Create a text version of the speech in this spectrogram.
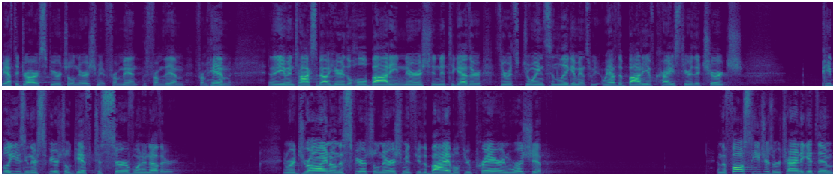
We have to draw our spiritual nourishment from, men, from them, from Him. And it even talks about here the whole body nourished and knit together through its joints and ligaments. We, we have the body of Christ here, the church, people using their spiritual gift to serve one another. And we're drawing on the spiritual nourishment through the Bible, through prayer and worship. And the false teachers were trying to get them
